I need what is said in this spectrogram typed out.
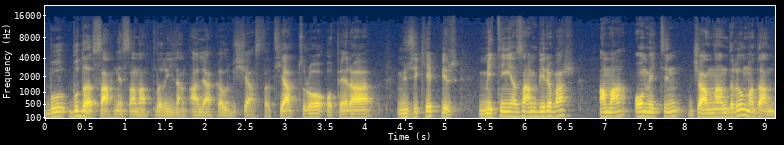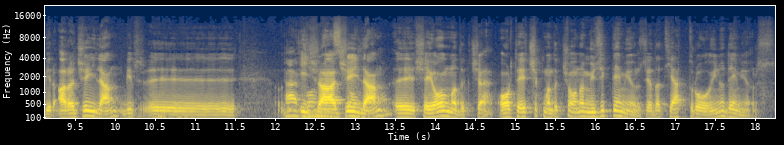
Bu, bu da sahne sanatlarıyla alakalı bir şey aslında. Tiyatro, opera, müzik hep bir metin yazan biri var. Ama o metin canlandırılmadan bir aracıyla, bir e, icracıyla e, şey olmadıkça, ortaya çıkmadıkça ona müzik demiyoruz ya da tiyatro oyunu demiyoruz.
